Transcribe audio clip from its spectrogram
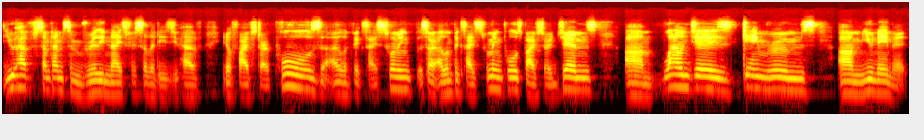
you have sometimes some really nice facilities. You have, you know, five star pools, Olympic sized swimming, sorry, Olympic sized swimming pools, five star gyms, um, lounges, game rooms, um, you name it.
